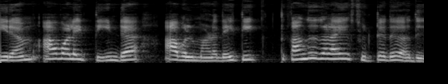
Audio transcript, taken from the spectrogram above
ஈரம் அவளை தீண்ட அவள் மனதை தீ கங்குகளாய் சுட்டது அது.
